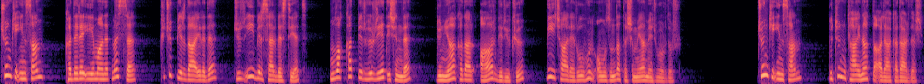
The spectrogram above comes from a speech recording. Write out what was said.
Çünkü insan kadere iman etmezse küçük bir dairede cüz'i bir serbestiyet, muvakkat bir hürriyet içinde dünya kadar ağır bir yükü bir çare ruhun omuzunda taşımaya mecburdur. Çünkü insan bütün kainatla alakadardır.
